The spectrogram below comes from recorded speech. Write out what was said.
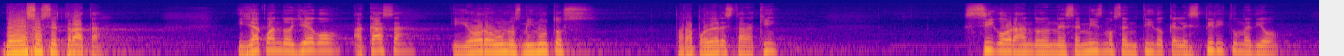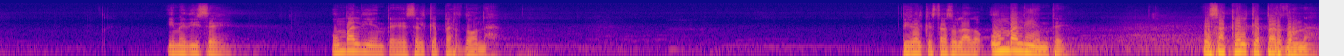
De eso se trata. Y ya cuando llego a casa y oro unos minutos para poder estar aquí, sigo orando en ese mismo sentido que el Espíritu me dio y me dice, un valiente es el que perdona. Diga el que está a su lado, un valiente es aquel que perdona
